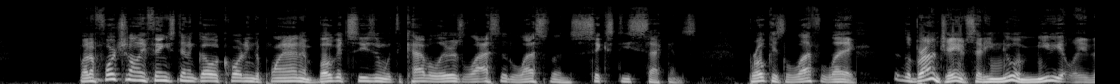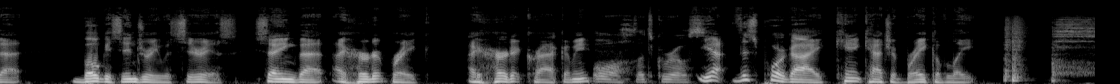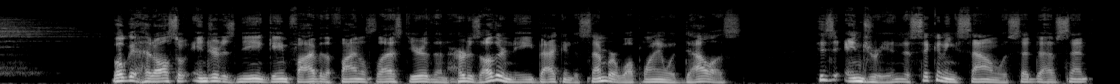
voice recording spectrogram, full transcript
But unfortunately, things didn't go according to plan, and Bogut's season with the Cavaliers lasted less than 60 seconds. Broke his left leg. LeBron James said he knew immediately that Bogut's injury was serious, saying that I heard it break. I heard it crack. I mean, Oh, that's gross. yeah, this poor guy can't catch a break of late. Bogut had also injured his knee in game five of the finals last year, then hurt his other knee back in December while playing with Dallas. His injury and the sickening sound was said to have sent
